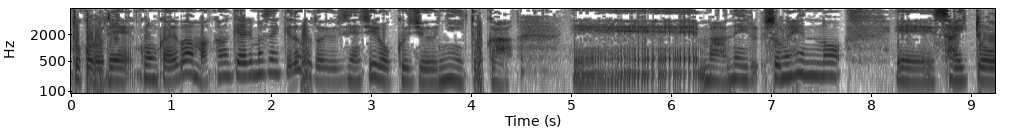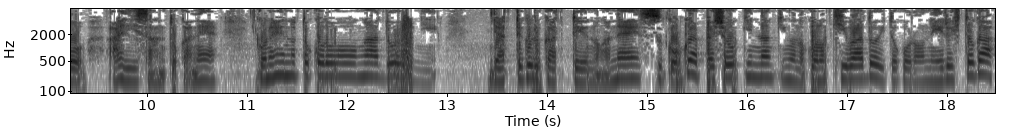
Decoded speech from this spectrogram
ところで、今回はま関係ありませんけど、不動ゆり選手62位とか、えー、まあね、その辺の、えー、斎藤愛理さんとかね、この辺のところがどういうふうにやってくるかっていうのがね、すごくやっぱり賞金ランキングのこの際どいところにいる人が、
